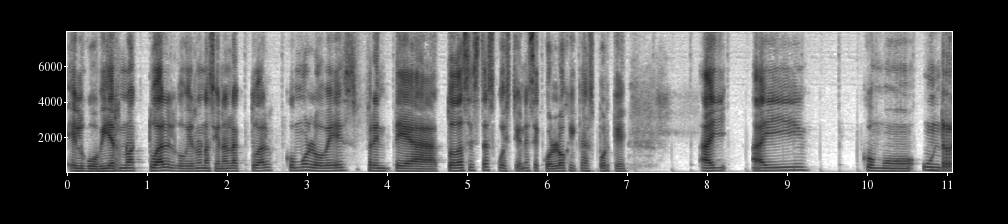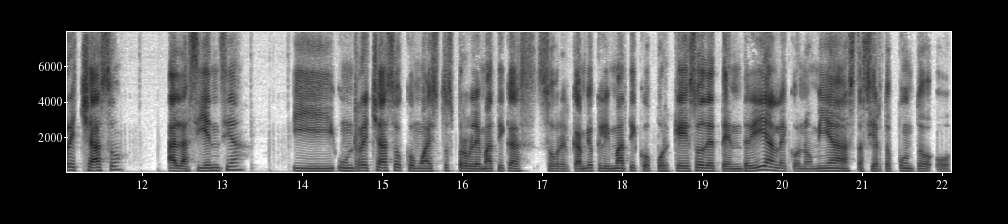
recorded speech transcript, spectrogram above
el gobierno actual, el gobierno nacional actual, ¿cómo lo ves frente a todas estas cuestiones ecológicas? Porque hay, hay como un rechazo a la ciencia y un rechazo como a estas problemáticas sobre el cambio climático porque eso detendría la economía hasta cierto punto o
